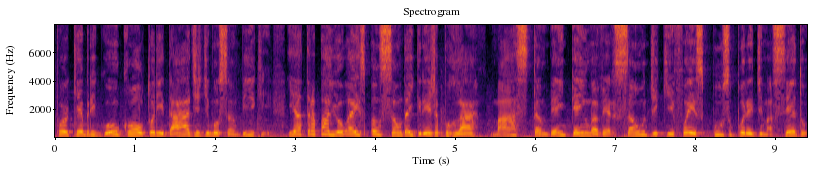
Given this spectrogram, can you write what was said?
porque brigou com a autoridade de Moçambique e atrapalhou a expansão da igreja por lá. Mas também tem uma versão de que foi expulso por Edir Macedo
